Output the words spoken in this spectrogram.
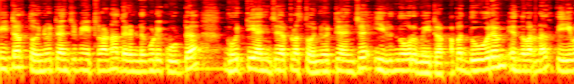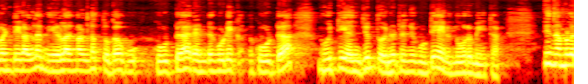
മീറ്റർ തൊണ്ണൂറ്റഞ്ച് മീറ്ററാണ്. അത് രണ്ടും കൂടി കൂട്ടുക. നൂറ്റി അഞ്ച് പ്ലസ് തൊണ്ണൂറ്റി അഞ്ച് ഇരുന്നൂറ് മീറ്റർ. അപ്പോൾ ദൂരം എന്ന് പറഞ്ഞാൽ തീവണ്ടികളുടെ നീളങ്ങളുടെ തുക കൂട്ടുക. രണ്ടും കൂടി കൂട്ടുക. നൂറ്റി അഞ്ചും തൊണ്ണൂറ്റഞ്ചും കൂട്ടുക ഇരുന്നൂറ് മീറ്റർ. ഇനി നമ്മൾ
